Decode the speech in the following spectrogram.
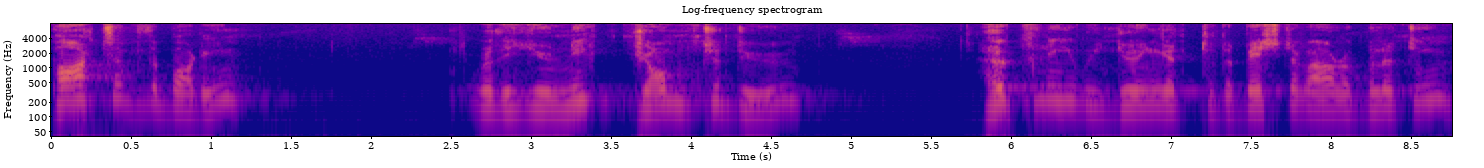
parts of the body with a unique job to do. Hopefully, we're doing it to the best of our ability.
